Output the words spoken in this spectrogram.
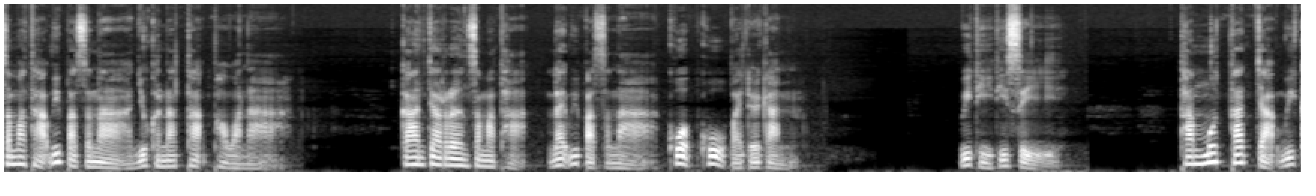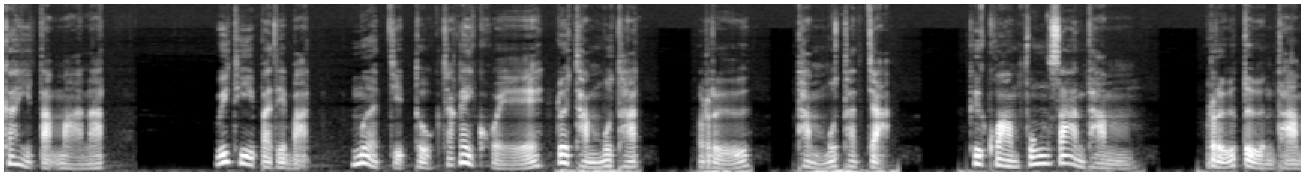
สมถวิปัสนายุคนัตภาวนา การเจริญสมถะและวิปัสนาควบคู่ไปด้วยกัน วิธีที่สี่ทำมุตทัจจวิคหิตมานัตวิธีปฏิบัติ เมื่อจิตถูกชักให้เขวด้วยธรรมมุทัตหรือธรรมมุทัจจะ คือความฟุ้งซ่านธรรม หรือตื่นธรรม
